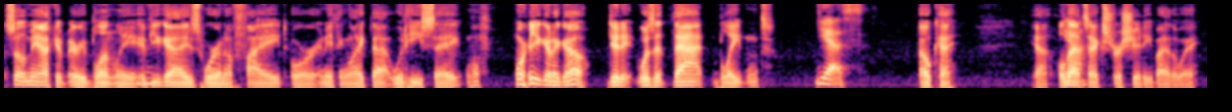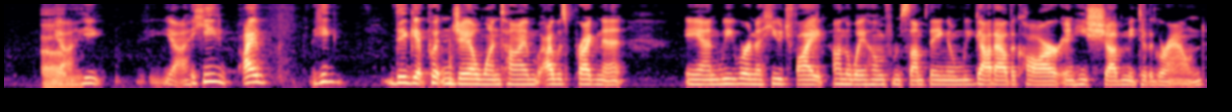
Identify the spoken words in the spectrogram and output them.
So let me ask it very bluntly. If Mhm. you guys were in a fight or anything like that, would he say, well, where are you going to go? Did it, was it that blatant? Yes. Okay. Yeah. Well, Yeah. that's extra shitty, by the way. Um, yeah. He, yeah. He, I, he did get put in jail one time. I was pregnant and we were in a huge fight on the way home from something and we got out of the car and he shoved me to the ground.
